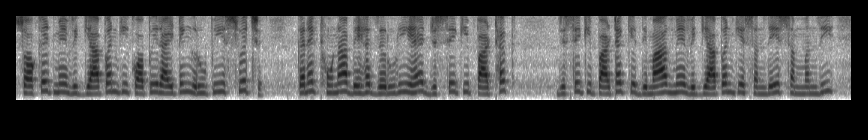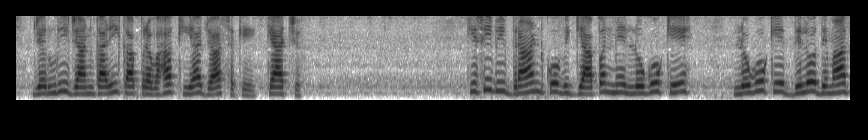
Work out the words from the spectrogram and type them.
सॉकेट में विज्ञापन की कॉपीराइटिंग रूपी स्विच कनेक्ट होना बेहद ज़रूरी है, जिससे कि पाठक, जिससे कि पाठक के दिमाग में विज्ञापन के संदेश संबंधी ज़रूरी जानकारी का प्रवाह किया जा सके। कैच। किसी भी ब्रांड को विज्ञापन में लोगों के लोगों के दिलो दिमाग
